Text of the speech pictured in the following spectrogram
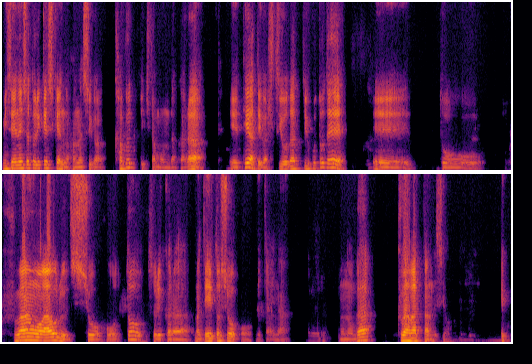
未成年者取消権の話がかぶってきたもんだから、えー、手当が必要だっていうことで、えー、と、不安を煽る商法と、それから、まあ、デート商法みたいなものが加わったんですよ。で、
